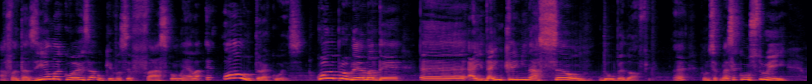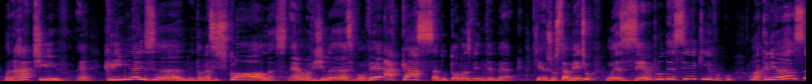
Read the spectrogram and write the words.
A fantasia é uma coisa, o que você faz com ela é outra coisa. Qual é o problema de é, da incriminação do pedófilo. Né? Quando você começa a construir uma narrativa, né? criminalizando, então nas escolas, né? uma vigilância. Vamos ver a caça do Thomas Wittenberg, que é justamente um exemplo desse equívoco. Uma criança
